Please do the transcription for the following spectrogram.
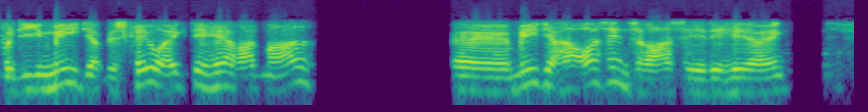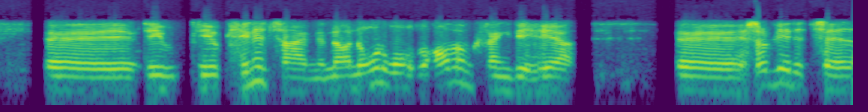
Fordi medier beskriver ikke det her ret meget. Øh, medier har også interesse i det her, ikke? Øh, det, er, det er jo kendetegnende. Når nogen råber op omkring det her, øh, så bliver det taget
